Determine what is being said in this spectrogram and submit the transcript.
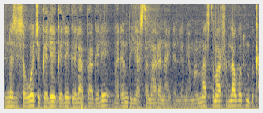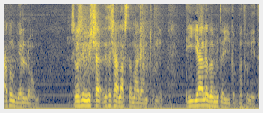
እነዚህ ሰዎች ገሌ ገሌ ገሌ አባ ገሌ በደንብ እያስተማረን አይደለም፣ የማስተማር ፍላጎቱም ብቃቱም የለውም፣ ስለዚህ የተሻለ አስተማሪ አምጡልን እያለ በሚጠይቅበት ሁኔታ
